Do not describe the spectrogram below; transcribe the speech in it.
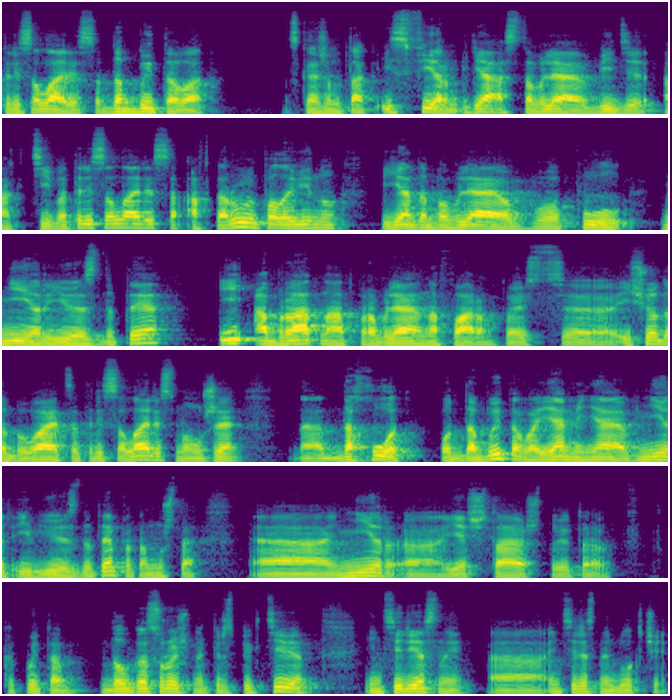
3 Solaris добытого скажем так, из ферм я оставляю в виде актива 3 Solaris, а вторую половину я добавляю в пул NIR USDT и обратно отправляю на фарм. То есть э, еще добывается 3 Solaris, но уже э, доход от добытого я меняю в NIR и в USDT, потому что NIR, э, я считаю, что это в какой-то долгосрочной перспективе интересный, интересный блокчейн.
